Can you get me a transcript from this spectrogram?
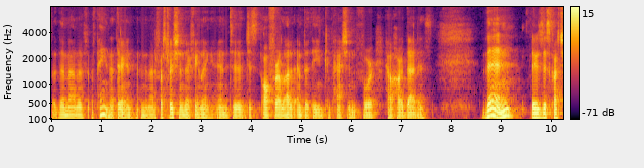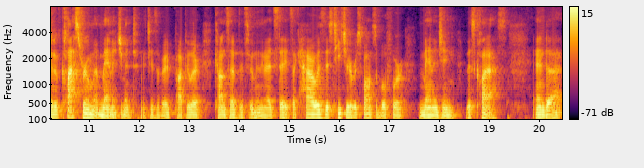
the amount of, of pain that they're in and the amount of frustration they're feeling and to just offer a lot of empathy and compassion for how hard that is. Then there's this question of classroom management, which is a very popular concept, certainly in the United States. Like, how is this teacher responsible for managing this class? And uh,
